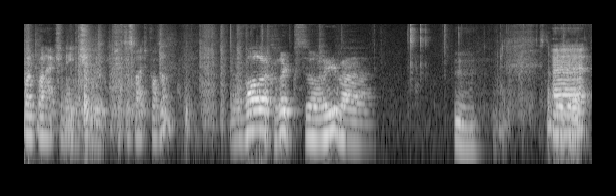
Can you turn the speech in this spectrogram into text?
one, one action each, which is a slight problem. Volucrix arriva. It's not very good Uh, at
